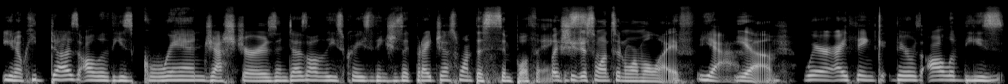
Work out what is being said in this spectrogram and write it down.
you know he does all of these grand gestures and does all of these crazy things she's like but I just want the simple things like she just wants a normal life. yeah Yeah. where I think there was all of these,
